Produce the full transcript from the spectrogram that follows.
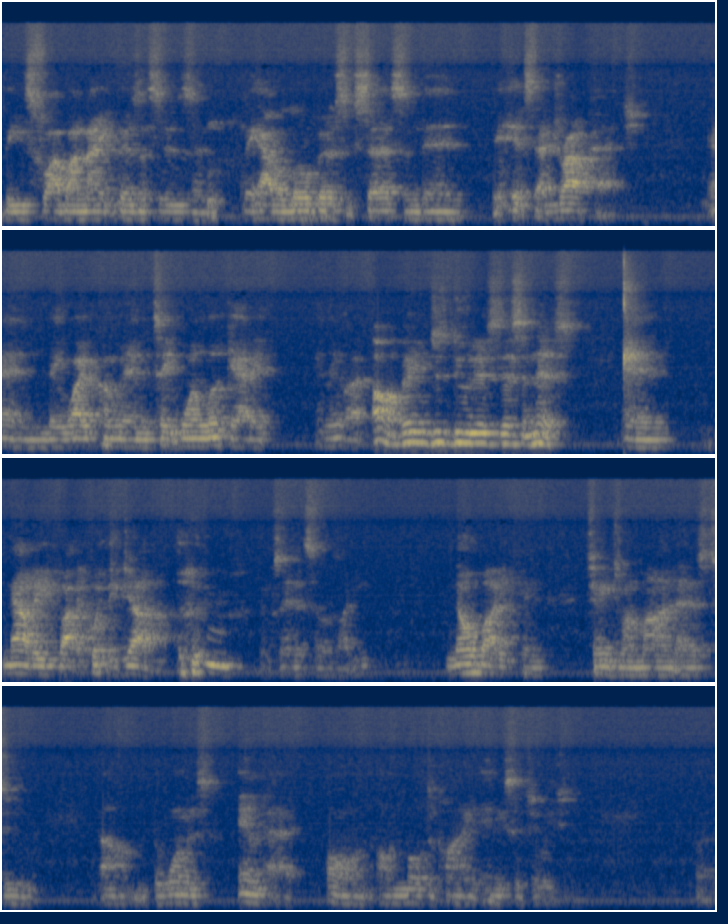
these fly by night businesses and they have a little bit of success and then it hits that dry patch and they wife come in and take one look at it and they're like, oh, baby, just do this, this, and this. And now they about to quit their job. you know what I'm saying? So it's like, nobody can change my mind as to um, the woman's impact on on multiplying any situation. But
